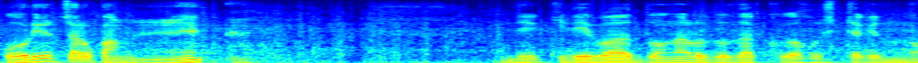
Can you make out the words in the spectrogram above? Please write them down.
こ売り売っちゃろうかね。できればドナルド・ダックが欲しいっちゃけどな。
